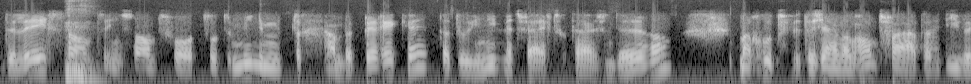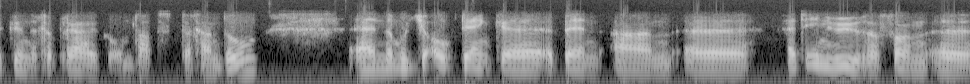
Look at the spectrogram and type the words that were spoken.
de leegstand in Zandvoort tot een minimum te gaan beperken. Dat doe je niet met 50.000 euro. Maar goed, er zijn wel handvaten die we kunnen gebruiken om dat te gaan doen. En dan moet je ook denken, Ben, aan uh, het inhuren van uh,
